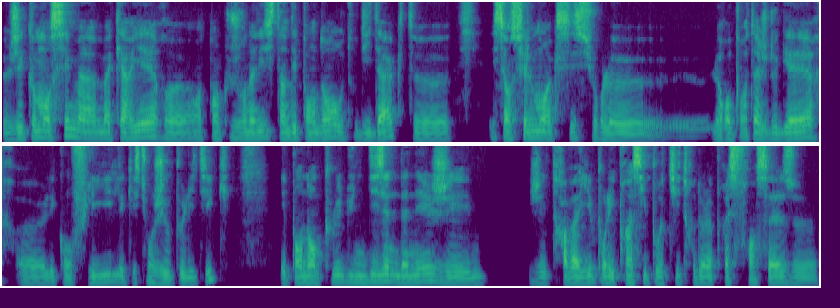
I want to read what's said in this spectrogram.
J'ai commencé ma, ma, carrière euh, en tant que journaliste indépendant, autodidacte, euh, essentiellement axé sur le, le, reportage de guerre, les conflits, les questions géopolitiques. Et pendant plus d'une dizaine d'années, j'ai j'ai travaillé pour les principaux titres de la presse française euh,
